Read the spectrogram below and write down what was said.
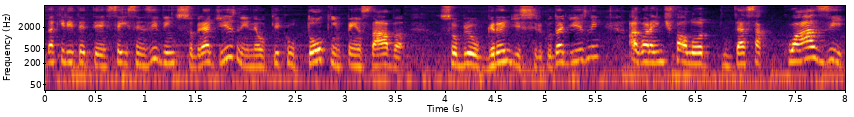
daquele TT 620 sobre a Disney, né? o que, que o Tolkien pensava sobre o grande circo da Disney. Agora a gente falou dessa quase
